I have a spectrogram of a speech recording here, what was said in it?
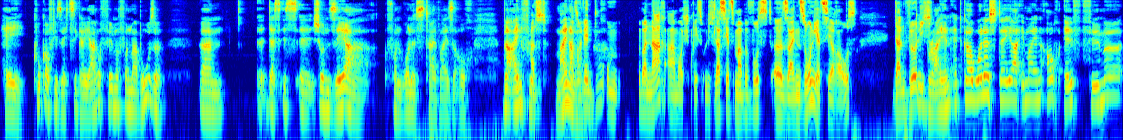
hey, guck auf die 60er Jahre Filme von Mabuse. Ähm, äh, das ist äh, schon sehr von Wallace teilweise auch beeinflusst, also, meiner also Meinung wenn du um über Nachahmer sprichst und ich lasse jetzt mal bewusst äh, seinen Sohn jetzt hier raus, dann würde ich Brian Edgar Wallace, der ja immerhin auch elf Filme,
